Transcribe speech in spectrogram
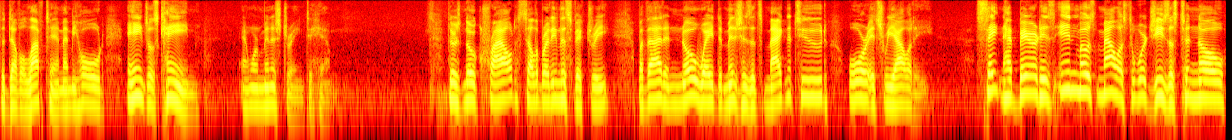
The devil left him, and behold, angels came and were ministering to him. There's no crowd celebrating this victory, but that in no way diminishes its magnitude or its reality. Satan had bared his inmost malice toward Jesus to no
